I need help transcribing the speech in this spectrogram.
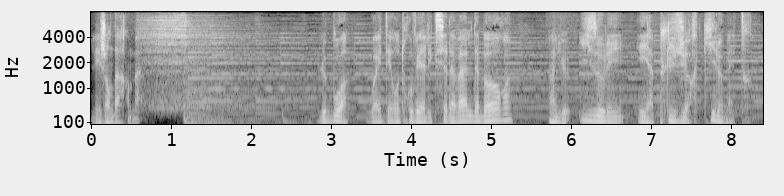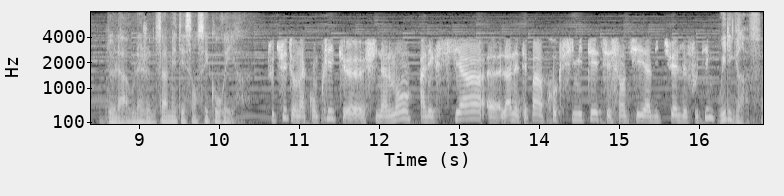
les gendarmes. Le bois où a été retrouvé Alexia Daval d'abord, un lieu isolé et à plusieurs kilomètres de là où la jeune femme était censée courir. Tout de suite, on a compris que finalement, Alexia, euh, là, n'était pas à proximité de ses sentiers habituels de footing, Willy Graff,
